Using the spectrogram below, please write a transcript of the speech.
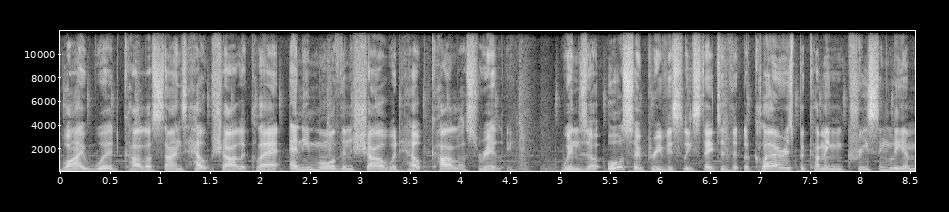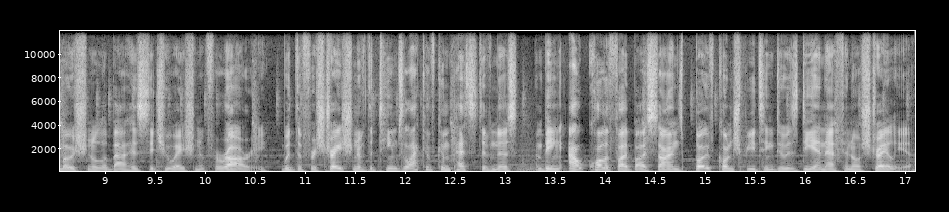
Why would Carlos Sainz help Charles Leclerc any more than Charles would help Carlos, really? Windsor also previously stated that Leclerc is becoming increasingly emotional about his situation at Ferrari, with the frustration of the team's lack of competitiveness and being outqualified by Sainz both contributing to his DNF in Australia.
